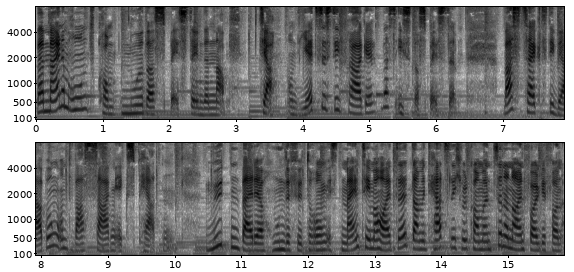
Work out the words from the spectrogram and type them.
Bei meinem Hund kommt nur das Beste in den Napf. Tja, und jetzt ist die Frage, was ist das Beste? Was zeigt die Werbung und was sagen Experten? Mythen bei der Hundefütterung ist mein Thema heute. Damit herzlich willkommen zu einer neuen Folge von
